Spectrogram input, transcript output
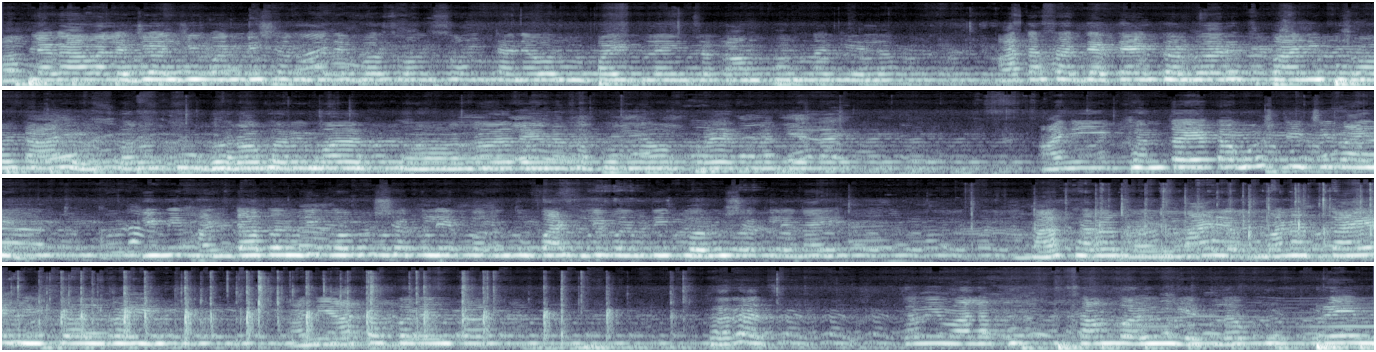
आपल्या गावाला जलजीवन मिशनमध्ये बसवून सोमठाण्यावरून पाईपलाईनचं काम पूर्ण केलं. आता सध्या टँकरद्वारेच पाणी पुरवठा आहे परंतु घरोघरी मळ नळ देण्याचा पूर्ण प्रयत्न केलाय. आणि खंत एका गोष्टीची नाही की मी हंडाबंदी करू शकले परंतु बाटली बंदी करू शकले नाही. हा खरा माझ्या मनात काय विसरल राहील आणि आतापर्यंत खरंच तुम्ही मला खूप सांभाळून घेतलं खूप प्रेम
